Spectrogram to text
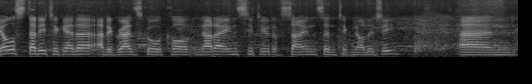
all study together at a grad school called Nara Institute of Science and Technology. And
